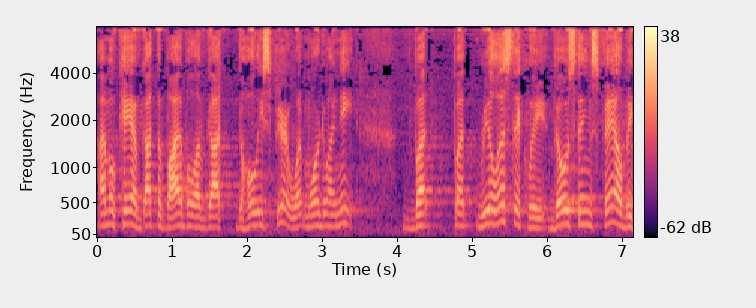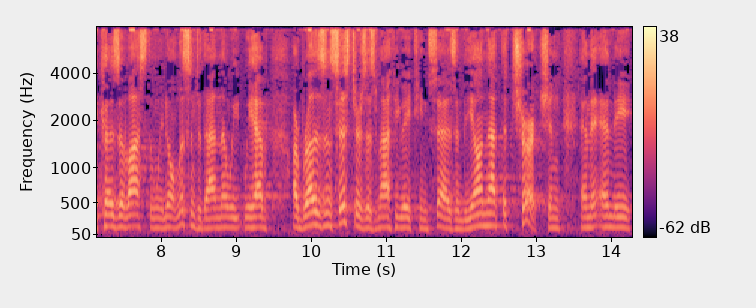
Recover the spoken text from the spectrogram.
I'm okay, I've got the Bible, I've got the Holy Spirit, what more do I need? But but realistically, those things fail because of us, and we don't listen to that. And then we, we have our brothers and sisters, as Matthew 18 says, and beyond that, the church and, and, the, and the,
